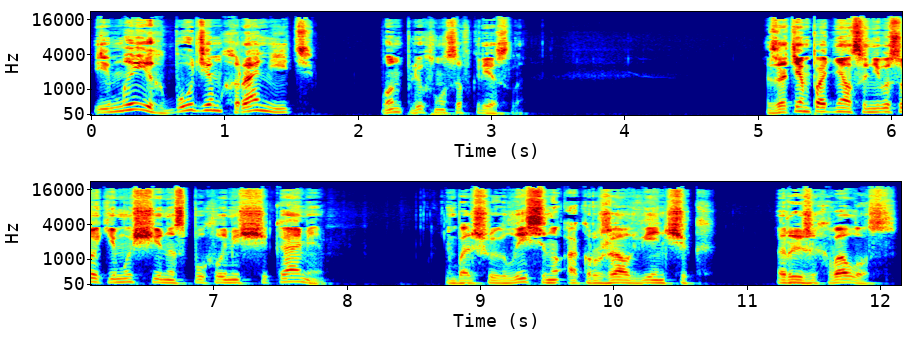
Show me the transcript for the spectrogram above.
и мы их будем хранить». Он плюхнулся в кресло. Затем поднялся невысокий мужчина с пухлыми щеками. Большую лысину окружал венчик рыжих волос.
